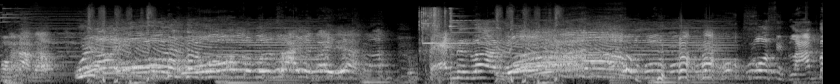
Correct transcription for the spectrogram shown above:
ของหนักครับอุ้ยเปิดขายยังไงเนี่ยแสนหนึ่งล้านโลสิบล้านบ้าไป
